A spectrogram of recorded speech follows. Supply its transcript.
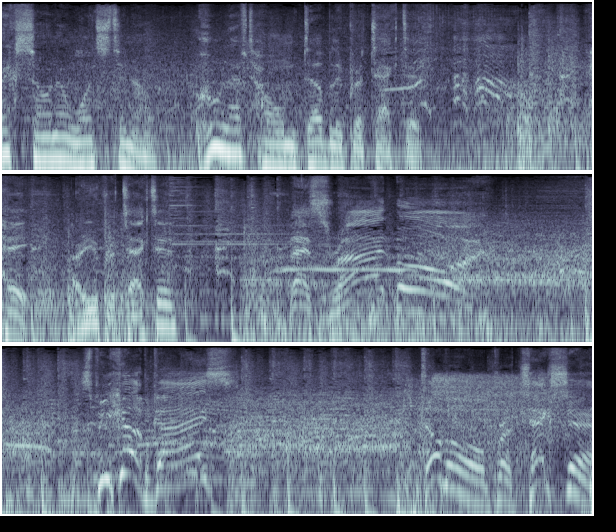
Rexona wants to know who left home doubly protected. Hey, are you protected? That's right, boy. Speak up, guys. Double protection.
